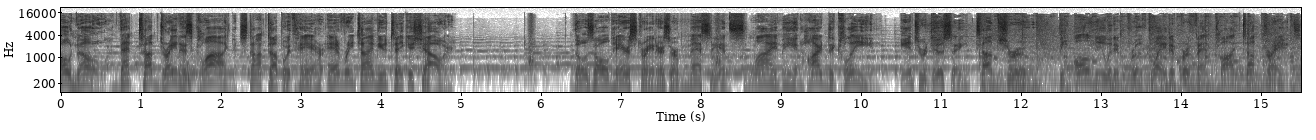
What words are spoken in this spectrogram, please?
Oh no, that tub drain is clogged, stopped up with hair every time you take a shower. Those old hair strainers are messy and slimy and hard to clean. Introducing Tub Shroom, the all-new and improved way to prevent clogged tub drains.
